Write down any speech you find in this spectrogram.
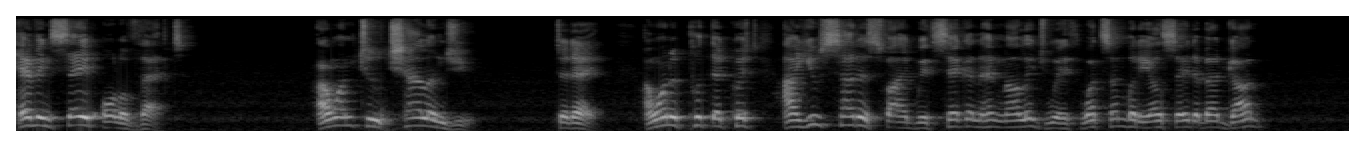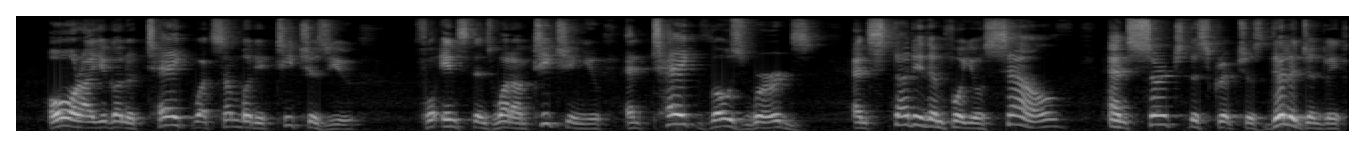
having said all of that, I want to challenge you today. I want to put that question Are you satisfied with secondhand knowledge, with what somebody else said about God? Or are you going to take what somebody teaches you, for instance, what I'm teaching you, and take those words and study them for yourself and search the scriptures diligently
